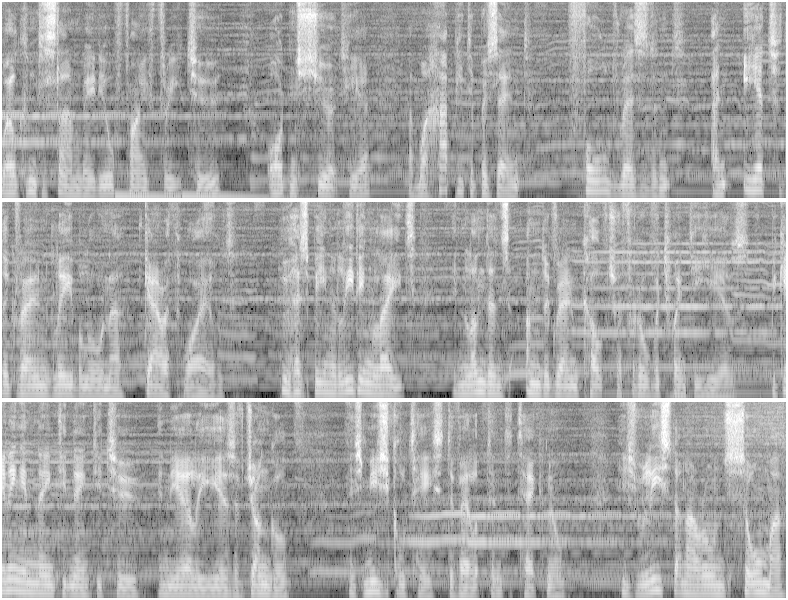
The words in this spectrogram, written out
Welcome to Slam Radio 532. Orde and Stuart here, and we're happy to present Fold resident and ear to the ground label owner Gareth Wild, who has been a leading light in London's underground culture for over 20 years. Beginning in 1992, in the early years of Jungle, his musical taste developed into techno. He's released on our own Soma,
